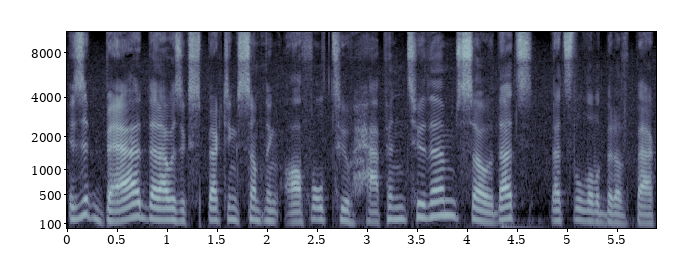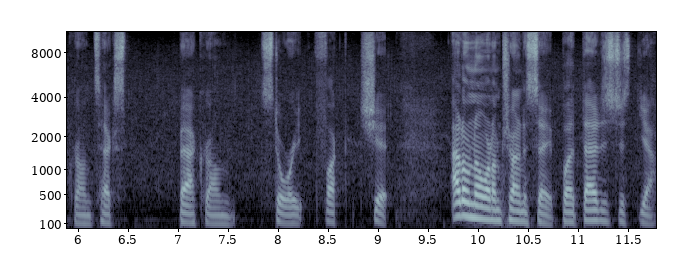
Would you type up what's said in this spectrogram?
is it bad that i was expecting something awful to happen to them? So that's that's a little bit of background text background story. Fuck shit. I don't know what i'm trying to say but that is just yeah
